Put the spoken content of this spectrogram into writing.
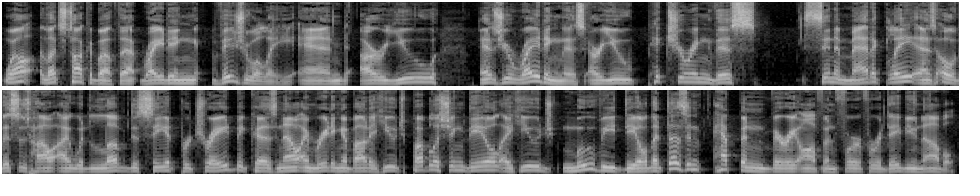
Well, let's talk about that writing visually. And are you as you're writing this, are you picturing this cinematically as, oh, this is how I would love to see it portrayed? Because now I'm reading about a huge publishing deal, a huge movie deal that doesn't happen very often for, for a debut novel.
